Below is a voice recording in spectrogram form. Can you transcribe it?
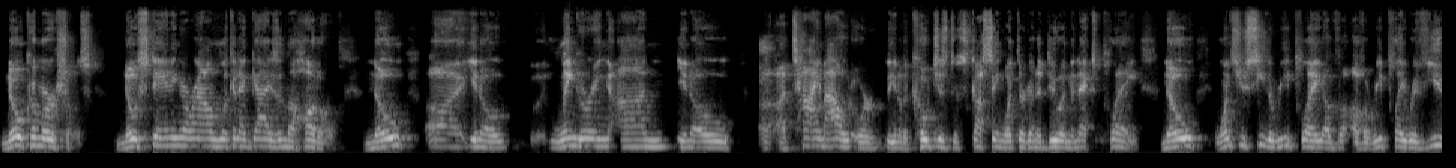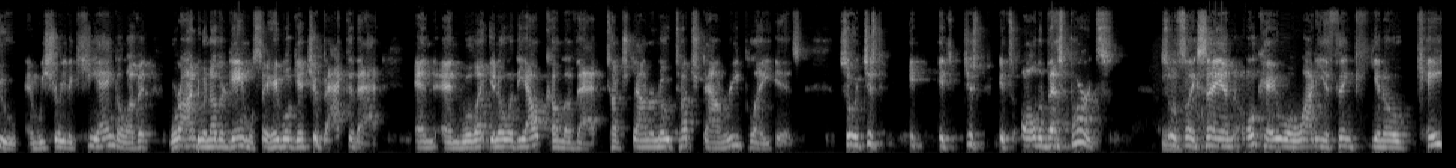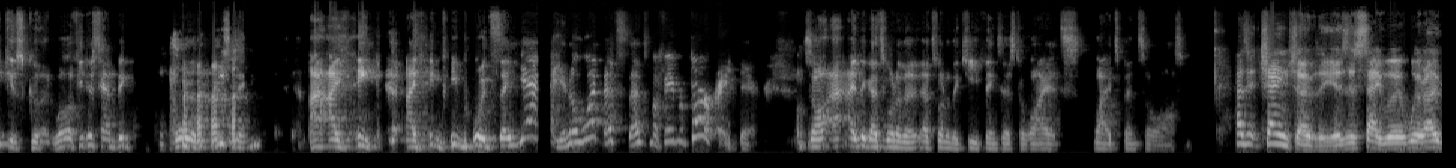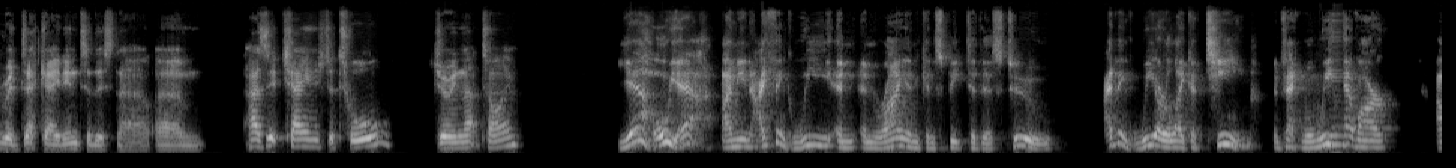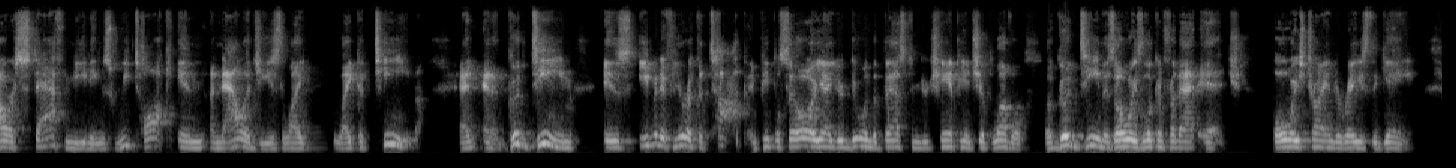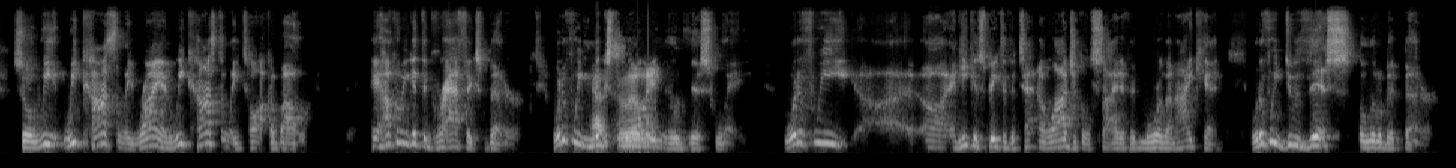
No commercials, no standing around looking at guys in the huddle, no, uh, you know, lingering on, you know, a timeout or you know the coaches discussing what they're going to do in the next play. No, once you see the replay of, of a replay review and we show you the key angle of it, we're on to another game. We'll say, hey, we'll get you back to that, and and we'll let you know what the outcome of that touchdown or no touchdown replay is. So it just it, it's just it's all the best parts. So hmm. it's like saying, okay, well, why do you think you know cake is good? Well, if you just had big bowl of icing, I, I, think I think people would say, yeah, you know what? That's that's my favorite part right there. So I, I, think that's one of the that's one of the key things as to why it's why it's been so awesome. Has it changed over the years? As I say, we're we're over a decade into this now. Um, has it changed at all during that time? Yeah. Oh, yeah. I mean, I think we and, and Ryan can speak to this too. I think we are like a team. In fact, when we have our our staff meetings, we talk in analogies like like a team. And and a good team is even if you're at the top and people say, "Oh yeah, you're doing the best in your championship level." A good team is always looking for that edge, always trying to raise the game. So we we constantly, Ryan, we constantly talk about hey, how can we get the graphics better? What if we mix Absolutely. the audio this way? What if we, uh, uh, and he can speak to the technological side of it more than I can. What if we do this a little bit better?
